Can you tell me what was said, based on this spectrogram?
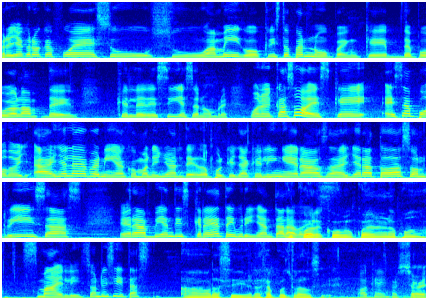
Pero yo creo que fue su, su amigo Christopher Nupen, que después de él, que le decía ese nombre. Bueno, el caso es que ese apodo a ella le venía como niño al dedo, porque Jacqueline era, o sea, ella era toda sonrisas, era bien discreta y brillante a la ¿Y cuál, vez. cómo- cuál era el apodo? Smiley, sonrisitas. Ah, ahora sí, gracias por traducir. Ok. Oh, sorry.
